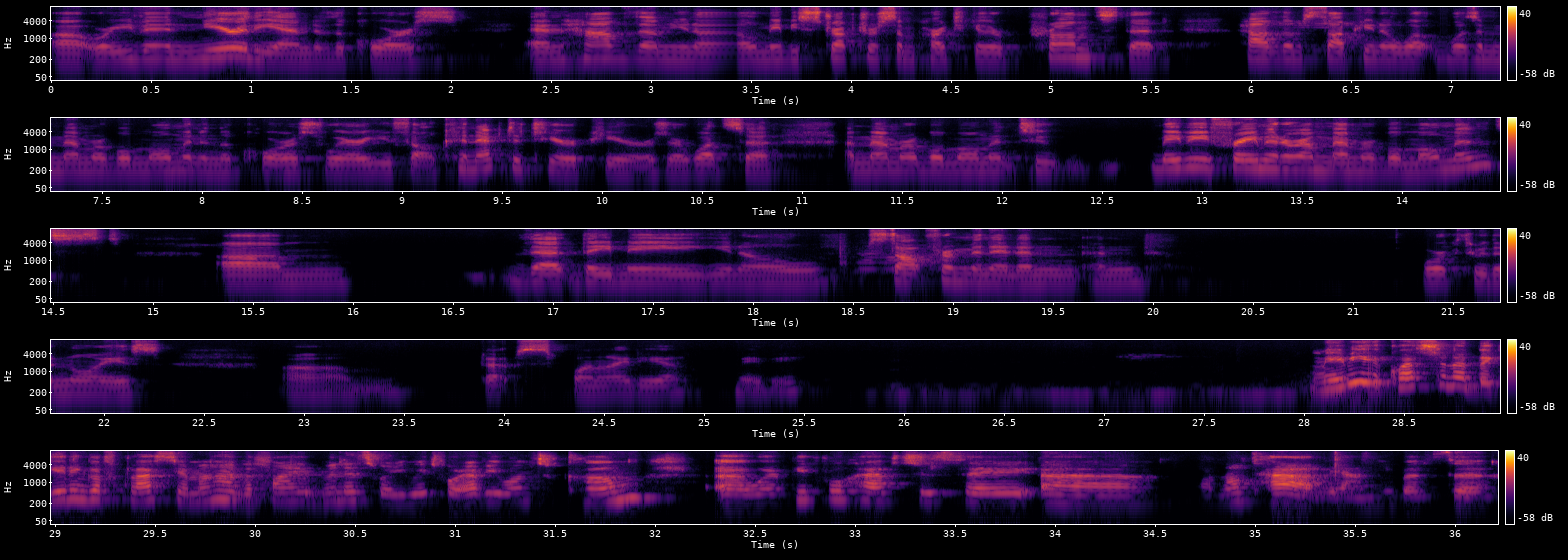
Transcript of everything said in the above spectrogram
uh, or even near the end of the course and have them, you know, maybe structure some particular prompts that have them stop, you know, what was a memorable moment in the course where you felt connected to your peers or what's a, a memorable moment to maybe frame it around memorable moments um, that they may, you know, stop for a minute and, and work through the noise. Um, that's one idea, maybe. Maybe a question at the beginning of class, Yamaha, the five minutes where you wait for everyone to come, uh, where people have to say, uh, or not have, yani, but uh,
